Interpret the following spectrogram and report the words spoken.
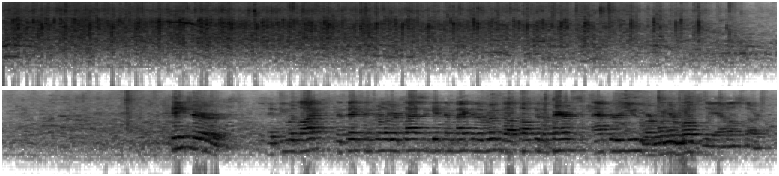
Teachers, if you would like to take control of your class and get them back to their rooms, I'll talk to the parents after you, or when you're mostly out, I'll start.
